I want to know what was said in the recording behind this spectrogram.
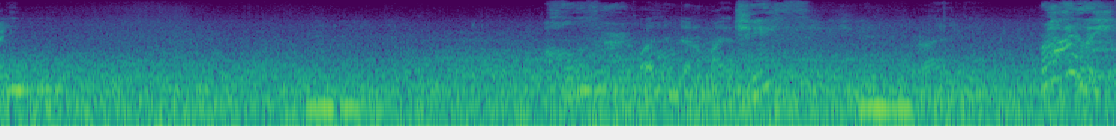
I? Oliver? Dalam? Keith? Riley. Riley!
